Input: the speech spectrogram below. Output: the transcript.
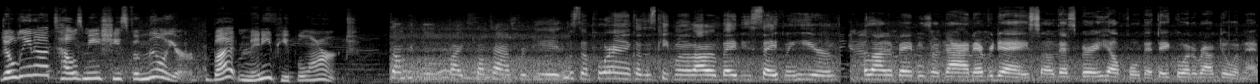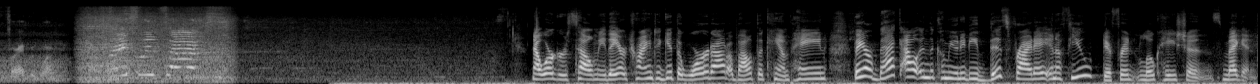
Jolena tells me she's familiar, but many people aren't. Some people like sometimes forget. It's important because it's keeping a lot of babies safe in here. A lot of babies are dying every day, so that's very helpful that they're going around doing that for everyone. Free sleep sacks! Now, workers tell me they are trying to get the word out about the campaign. They are back out in the community this Friday in a few different locations. Megan.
